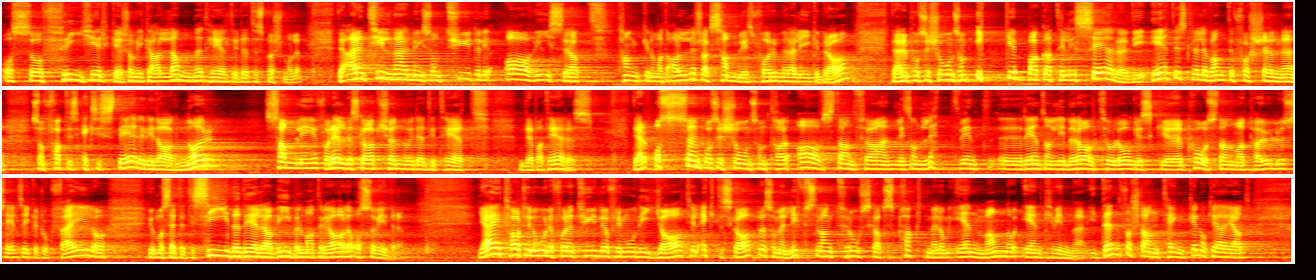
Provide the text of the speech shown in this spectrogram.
også frikirker som ikke har landet helt i dette spørsmålet. Det er en tilnærming som tydelig avviser at tanken om at alle slags samlivsformer er like bra. Det er en posisjon som ikke bagatelliserer de etisk relevante forskjellene som faktisk eksisterer i dag når samliv, foreldreskap, kjønn og identitet debatteres. Det er også en posisjon som tar avstand fra en litt sånn lettvint, eh, rent sånn liberal teologisk eh, påstand om at Paulus helt sikkert tok feil, og vi må sette til side deler av bibelmaterialet osv. Jeg tar til orde for en tydelig og frimodig ja til ekteskapet som en livslang troskapspakt mellom én mann og én kvinne. I den forstand tenker nok jeg at,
